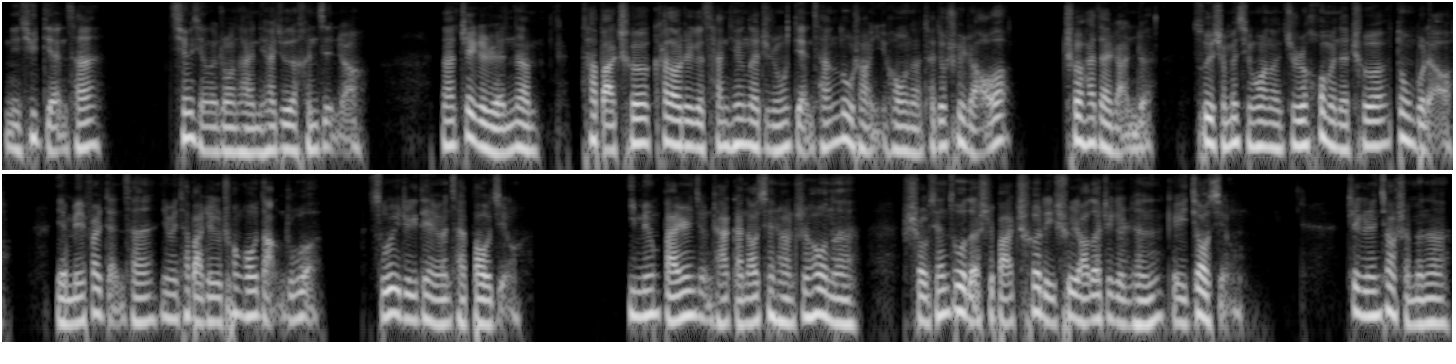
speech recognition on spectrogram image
你去点餐，清醒的状态你还觉得很紧张，那这个人呢，他把车开到这个餐厅的这种点餐路上以后呢，他就睡着了，车还在燃着，所以什么情况呢？就是后面的车动不了。也没法点餐，因为他把这个窗口挡住了，所以这个店员才报警。一名白人警察赶到现场之后呢，首先做的是把车里睡着的这个人给叫醒。这个人叫什么呢？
